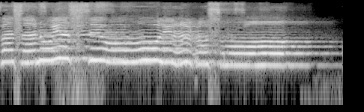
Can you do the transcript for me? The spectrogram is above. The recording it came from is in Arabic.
فسنيسر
